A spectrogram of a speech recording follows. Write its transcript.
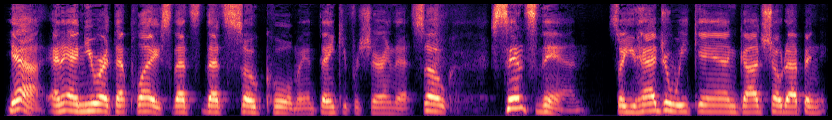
yeah, and and you were at that place. That's that's so cool, man. Thank you for sharing that. So since then, so you had your weekend, God showed up and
